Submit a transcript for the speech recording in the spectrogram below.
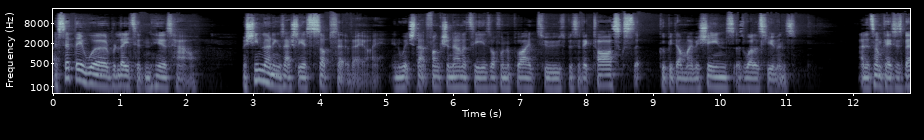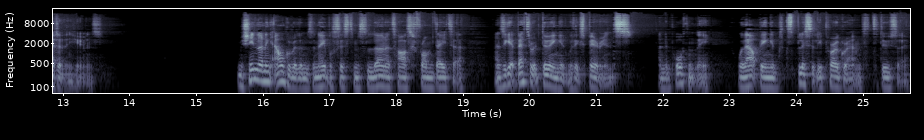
I said they were related, and here's how. Machine learning is actually a subset of AI, in which that functionality is often applied to specific tasks that could be done by machines as well as humans, and in some cases better than humans. Machine learning algorithms enable systems to learn a task from data and to get better at doing it with experience, and importantly, without being explicitly programmed to do so.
